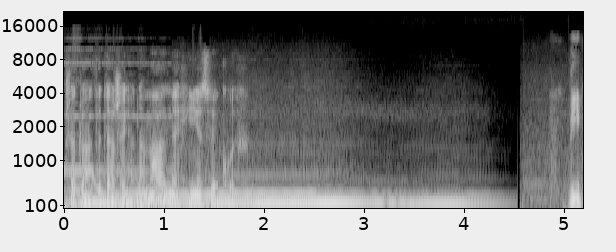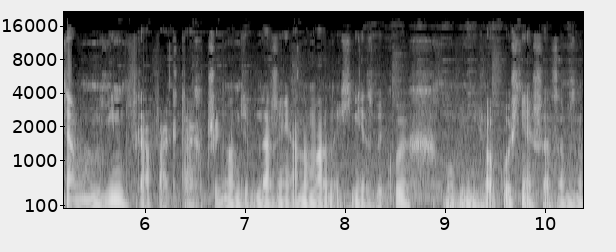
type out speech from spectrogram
Przegląd wydarzeń anormalnych i niezwykłych. Witam w Infrafaktach, przeglądzie wydarzeń anormalnych i niezwykłych. Mówi Michał Kuśnierz, a ze mną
